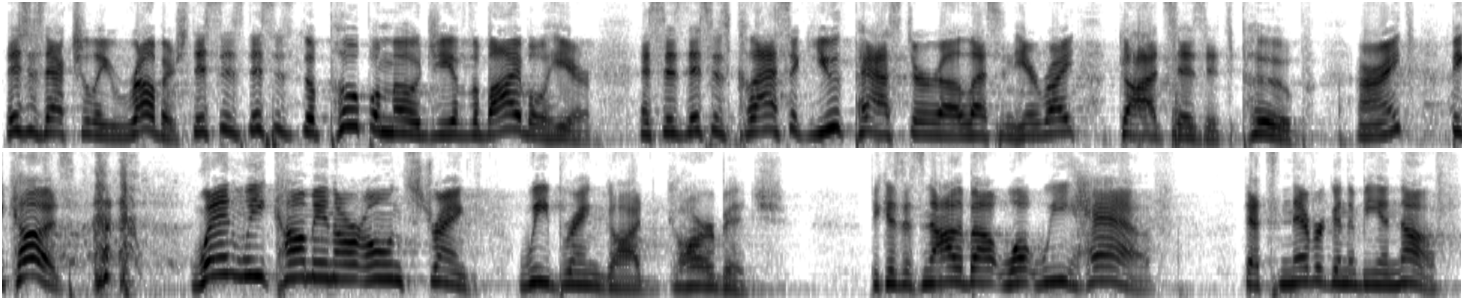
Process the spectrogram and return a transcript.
this is actually rubbish. This is, this is the poop emoji of the Bible here. This is, this is classic youth pastor uh, lesson here, right? God says it's poop, all right? Because when we come in our own strength, we bring God garbage. Because it's not about what we have, that's never going to be enough.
